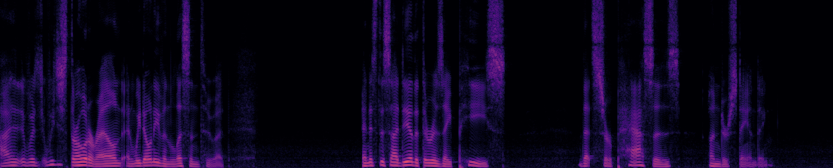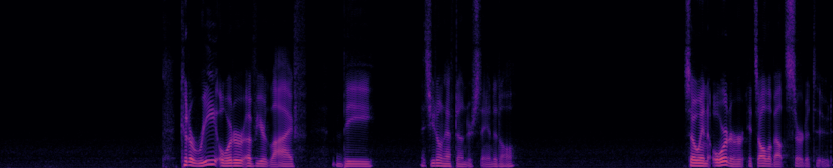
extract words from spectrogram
I it was, we just throw it around and we don't even listen to it. And it's this idea that there is a peace that surpasses understanding. Could a reorder of your life be that you don't have to understand it all? So, in order, it's all about certitude.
